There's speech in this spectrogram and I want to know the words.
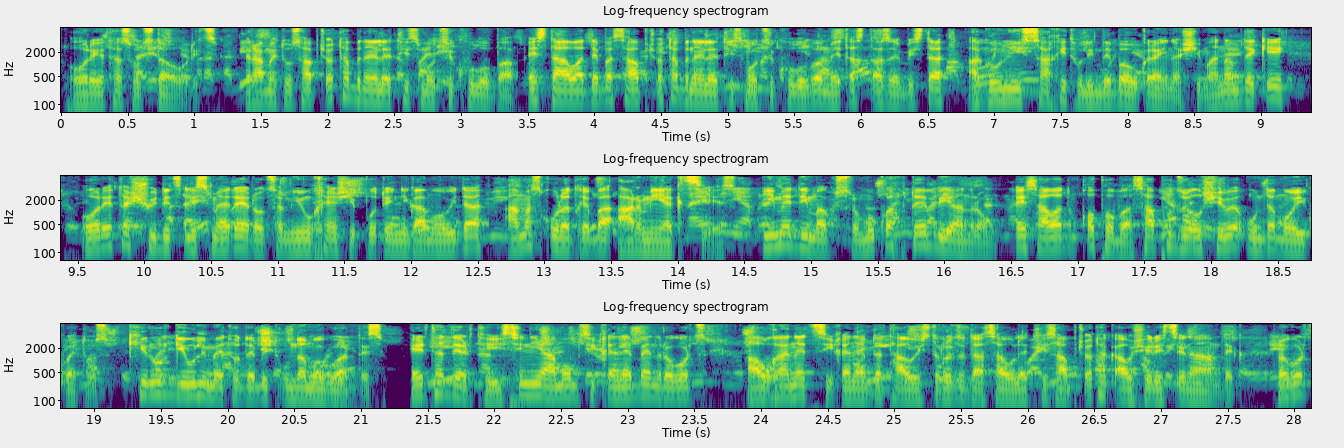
2022-იც. რამე თუ საბჭოთა ბნელეთის მოციქულობა, ეს დაავადება საბჭოთა ბნელეთის მოციქულობა მეტასტაზების და აგონიის სახით ვლინდება უკრაინაში. მანამდე კი 2007 წლის მერე, როცა მიუნხენში პუტინი გამოვიდა, ამას ყურადღება არ მიაქციეს. იმედი მაქვს, რომ უკვე ხვდებიან, რომ ეს ავადმყოფობა საფუძველშივე უნდა მოიკვეთოს, ქირურგიული მეთოდებით უნდა მოგვარდეს. ერთადერთი ისინი ამომს იყენებენ, როგორც ავღანეთს იყენებდა თავის დროზე დასავლეთის საბჭოთა კავშირის წინააღმდეგ, როგორც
